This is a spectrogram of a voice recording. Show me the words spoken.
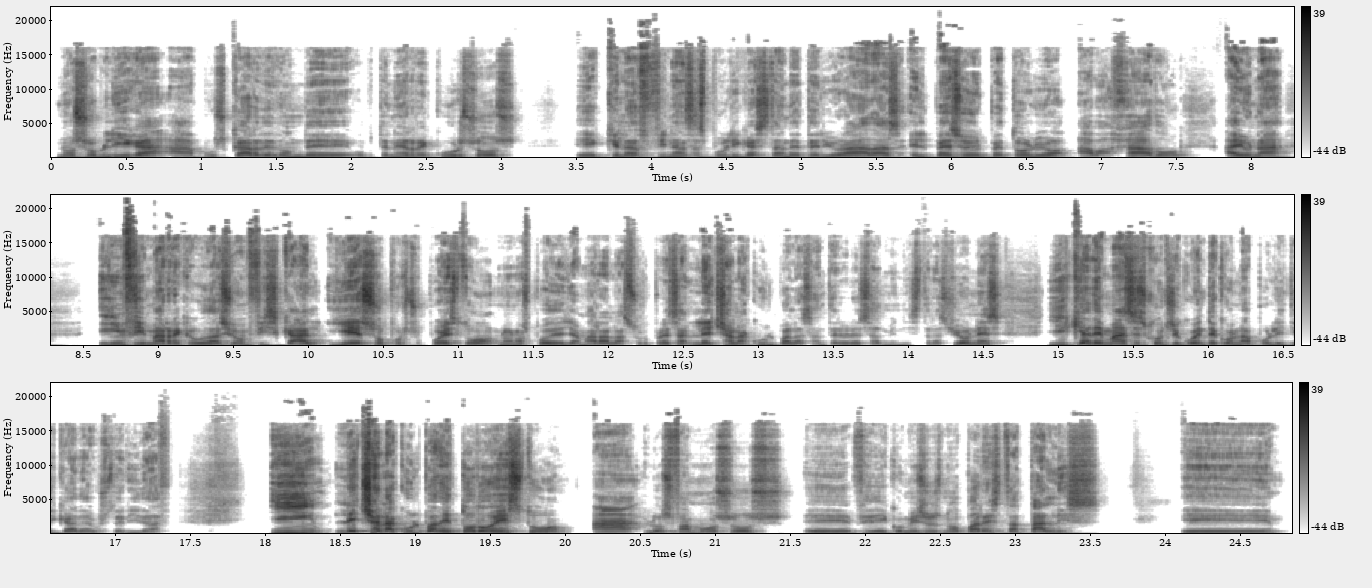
nos obliga a buscar de dónde obtener recursos, eh, que las finanzas públicas están deterioradas, el precio del petróleo ha bajado, hay una ínfima recaudación fiscal y eso, por supuesto, no nos puede llamar a la sorpresa, le echa la culpa a las anteriores administraciones y que además es consecuente con la política de austeridad. Y le echa la culpa de todo esto a los famosos eh, fideicomisos no paraestatales. Eh,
